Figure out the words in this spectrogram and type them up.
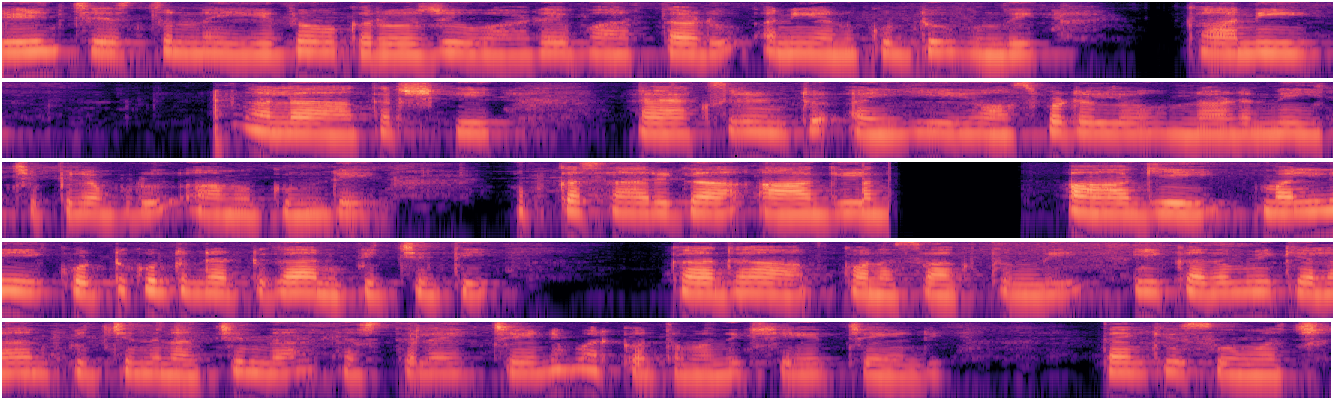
ఏం చేస్తున్నా ఏదో ఒక రోజు వాడే మారతాడు అని అనుకుంటూ ఉంది. కానీ అలా ఆకర్ష్కి యాక్సిడెంట్ అయ్యి హాస్పిటల్లో ఉన్నాడని చెప్పినప్పుడు ఆమె గుండె ఒక్కసారిగా ఆగి ఆగి మళ్ళీ కొట్టుకుంటున్నట్టుగా అనిపించింది. కథ కొనసాగుతుంది. ఈ కథ మీకు ఎలా అనిపించింది నచ్చిందా? నచ్చితే లైక్ చేయండి మరి కొంతమందికి షేర్ చేయండి. Thank you so much.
